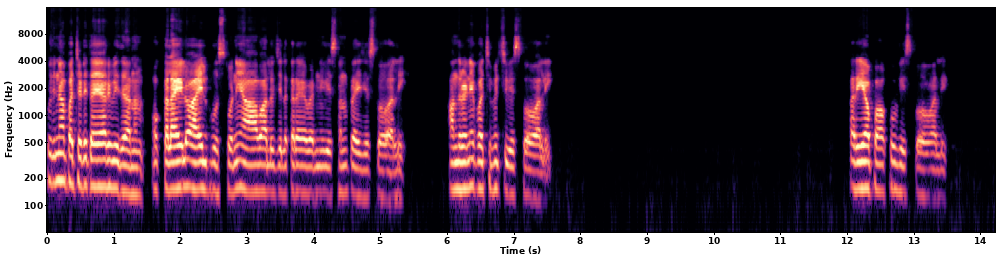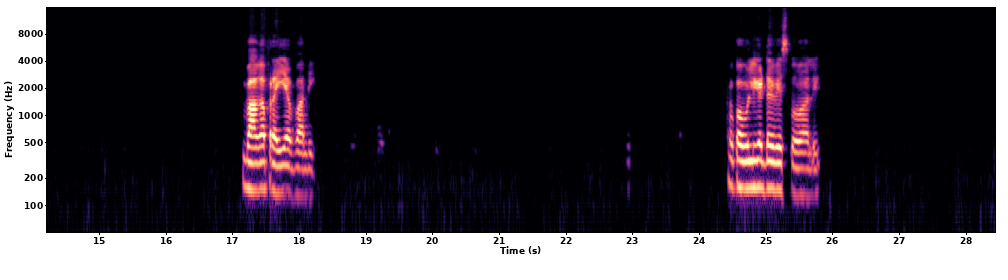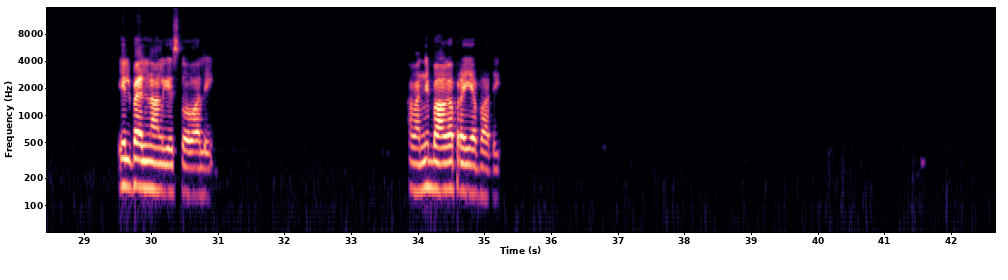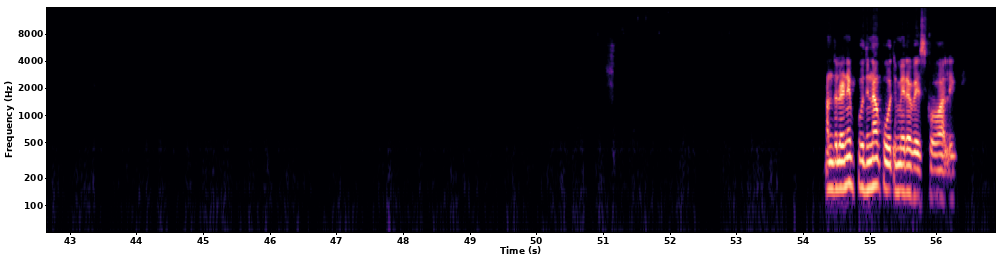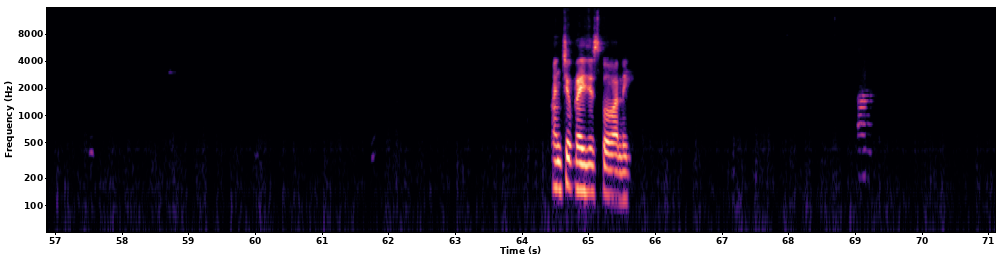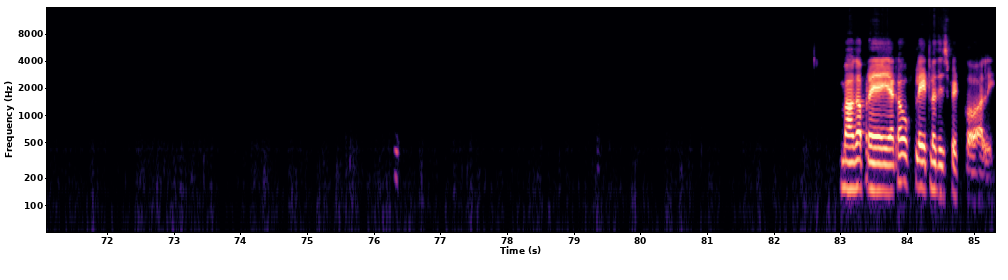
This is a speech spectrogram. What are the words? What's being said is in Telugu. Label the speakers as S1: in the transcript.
S1: పుదీనా పచ్చడి తయారీ విధానం. ఒక కళాయిలో ఆయిల్ పోసుకొని ఆవాలు జీలకర్ర ఇవన్నీ వేసుకొని ఫ్రై చేసుకోవాలి. అందులోనే పచ్చిమిర్చి వేసుకోవాలి. కరివేపాకు వేసుకోవాలి. బాగా ఫ్రై అవ్వాలి. ఒక ఉల్లిగడ్డ వేసుకోవాలి. ఎల్లిపాయలు నాలుగు వేసుకోవాలి అవన్నీ బాగా ఫ్రై అవ్వాలి. అందులోనే పుదీనా కొత్తిమీర వేసుకోవాలి. మంచిగా ఫ్రై చేసుకోవాలి. బాగా ఫ్రై అయ్యాక ఒక ప్లేట్లో తీసి పెట్టుకోవాలి.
